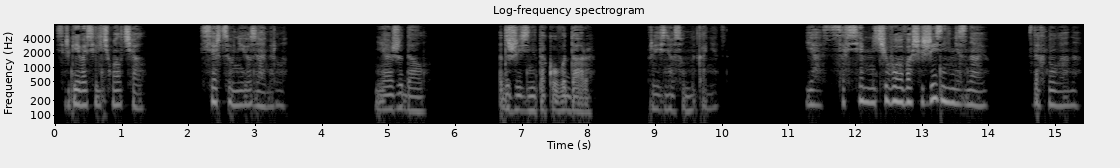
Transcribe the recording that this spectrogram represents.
Сергей Васильевич молчал. Сердце у нее замерло. «Не ожидал от жизни такого дара», — произнес он наконец. «Я совсем ничего о вашей жизни не знаю», — вздохнула она.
